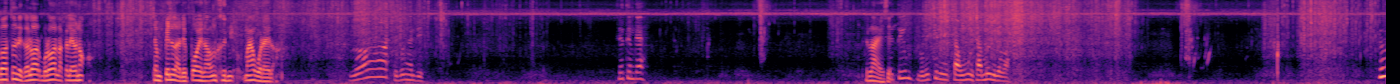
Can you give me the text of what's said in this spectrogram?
รอดตัวเด็กก็รอดบรอดแล้วก็แล้วเนาะจำเป็นล่ะเดี๋ยวปล่อยแล้วมันขึ้นมาบ่ได้หรอรอดถือเบิ่งหันดิเสื้อเต็มได้เท่าไหร่เสร็เสื้จอเต็มบ่ได้กินสองมือสามมือเลยวะโอ้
